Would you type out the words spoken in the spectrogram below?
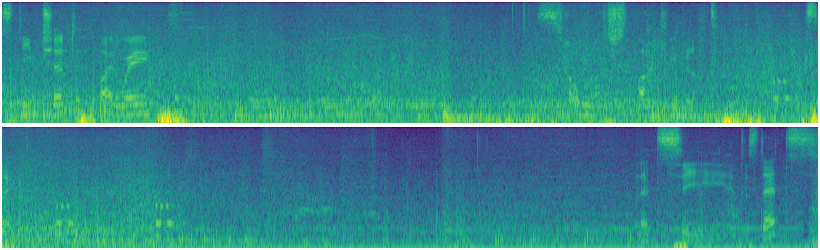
Steam chat, by the way. So much sparkly blood. exactly. Let's see the stats.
